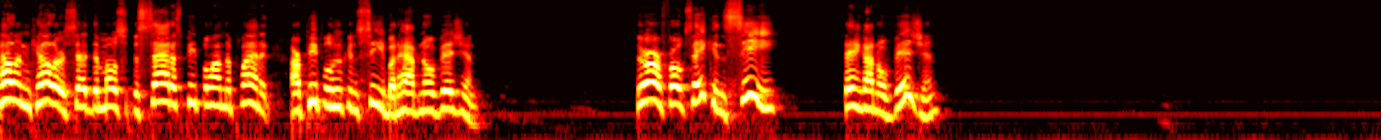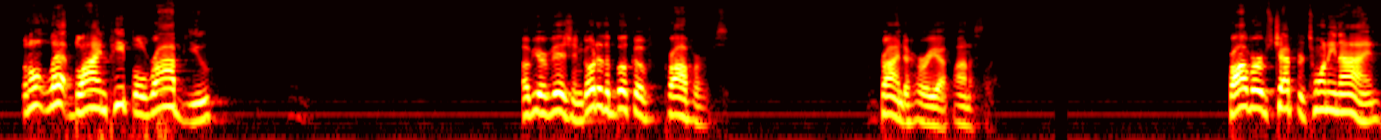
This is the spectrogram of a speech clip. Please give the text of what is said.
Helen Keller said the most, the saddest people on the planet are people who can see but have no vision. There are folks they can see, they ain't got no vision. So don't let blind people rob you of your vision. Go to the book of Proverbs trying to hurry up, honestly. Proverbs chapter 29,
